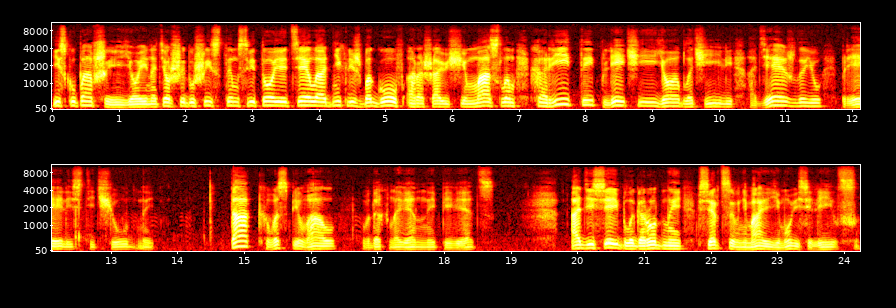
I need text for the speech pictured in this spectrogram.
искупавший ее и натерший душистым святое тело одних лишь богов, орошающим маслом, хариты плечи ее облачили одеждою прелести чудной. Так воспевал вдохновенный певец. Одиссей благородный, в сердце внимая ему, веселился.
